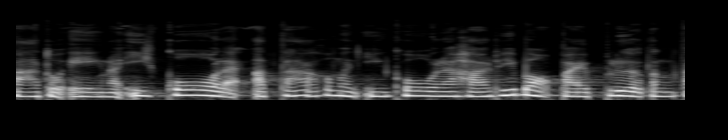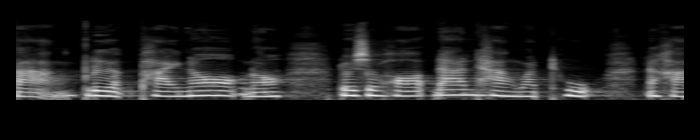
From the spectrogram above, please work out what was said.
ตราตัวเองนะอีโก้แหละอัตราก็เหมือนอีโก้นะคะ ที่บอกไปเปลือกต่างๆ เปลือกภายนอกเนาะโดยเฉพาะด้านทางวัตถุนะคะ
